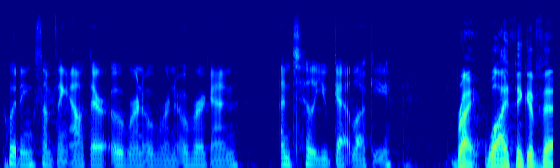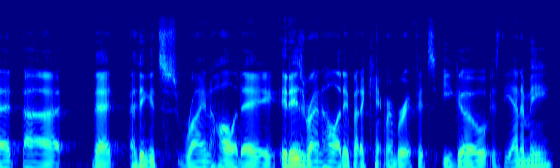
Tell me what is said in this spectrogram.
putting something out there over and over and over again until you get lucky. Right. Well, I think of that. Uh, that I think it's Ryan Holiday. It is Ryan Holiday, but I can't remember if it's ego is the enemy.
